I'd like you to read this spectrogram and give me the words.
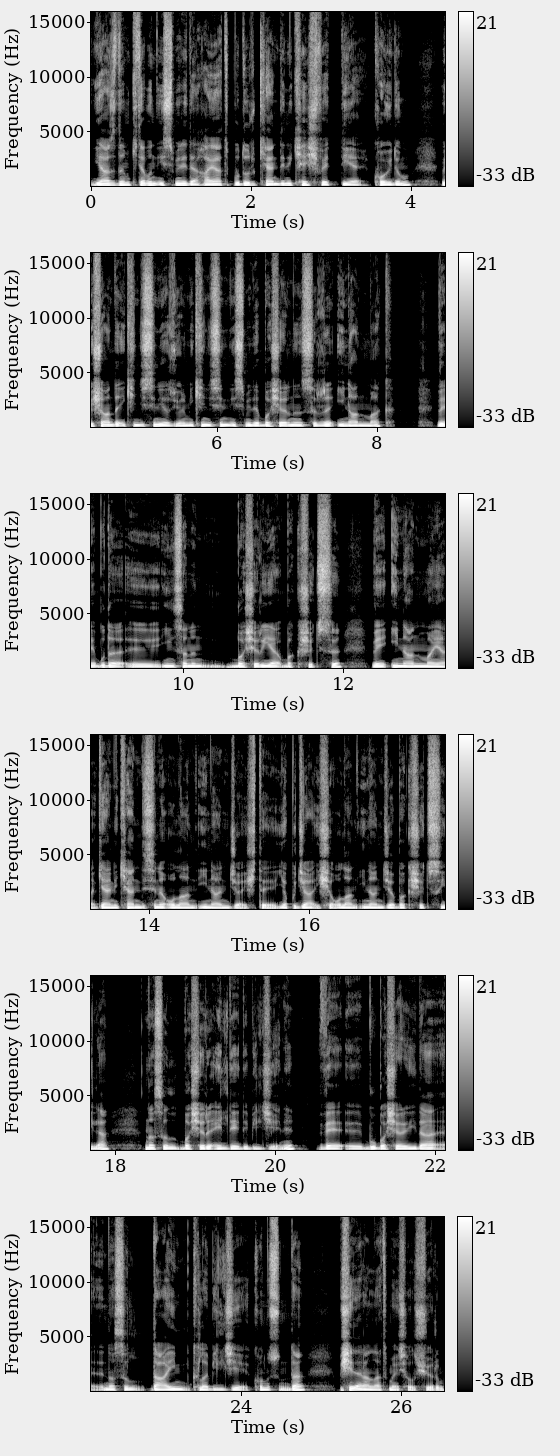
Yazdığım kitabın ismini de Hayat Budur Kendini Keşfet diye koydum. Ve şu anda ikincisini yazıyorum. İkincisinin ismi de Başarının Sırrı İnanmak. Ve bu da e, insanın başarıya bakış açısı ve inanmaya yani kendisine olan inanca işte yapacağı işe olan inanca bakış açısıyla nasıl başarı elde edebileceğini ve e, bu başarıyı da nasıl daim kılabileceği konusunda bir şeyler anlatmaya çalışıyorum.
